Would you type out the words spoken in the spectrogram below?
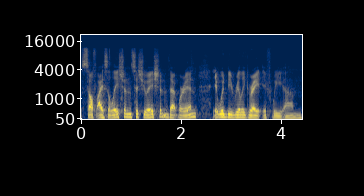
self-isolation situation that we're in, it would be really great if we um,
